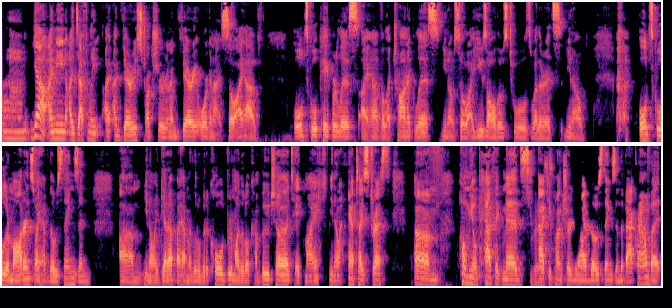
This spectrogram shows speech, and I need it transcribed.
Um, yeah, I mean, I definitely, I, I'm very structured and I'm very organized. So I have old school paper lists, I have electronic lists, you know, so I use all those tools, whether it's, you know, old school or modern. So I have those things. And, um, you know, I get up, I have my little bit of cold brew, my little kombucha, take my, you know, anti stress, um, homeopathic meds, nice. acupuncture, you know, I have those things in the background. But,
